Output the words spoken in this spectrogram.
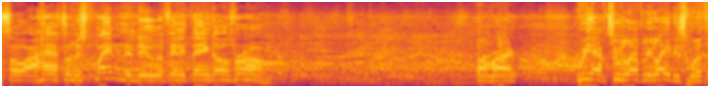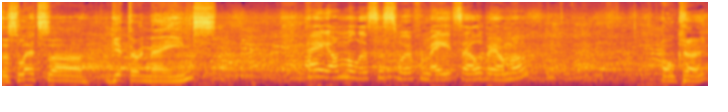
So I have some explaining to do if anything goes wrong. All right. We have two lovely ladies with us. Let's uh, get their names. Hey, I'm Melissa Swift from AIDS, Alabama. Okay.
